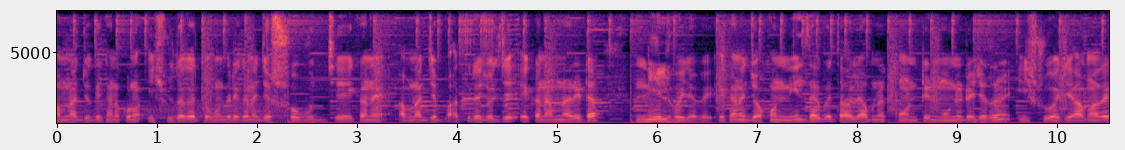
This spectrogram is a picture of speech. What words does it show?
আপনার যদি এখানে কোনো ইস্যু থাকে, তো বন্ধুরা, এখানে যে সবুজ যে এখানে আপনার যে বাতিটা চলছে এখানে আপনার এটা নীল হয়ে যাবে। এখানে যখন নীল থাকবে, তাহলে আপনার কন্টেন্ট মনিটাইজেশনের ইস্যু আছে। আপনাদের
